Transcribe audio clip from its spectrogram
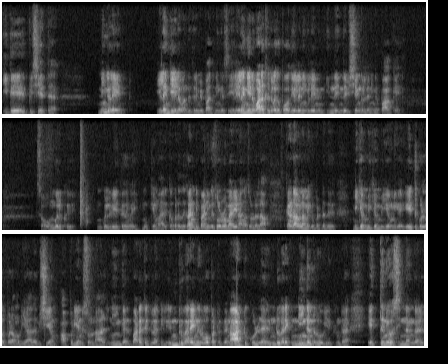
இதே விஷயத்தை நீங்களே இலங்கையில் வந்து திரும்பி பார்த்து நீங்கள் செய்யலை. இலங்கையின் வடக்கு கிழக்கு பகுதியில் நீங்களே இந்த இந்த விஷயங்களில் நீங்கள் பார்க்க ஸோ உங்களுக்கு உங்களுடைய தேவை முக்கியமாக இருக்கப்படுது கண்டிப்பாக நீங்கள் சொல்கிற மாதிரி நாங்கள் சொல்லலாம். கனடாவில் அமைக்கப்பட்டது மிக மிக மிக மிக ஏற்றுக்கொள்ளப்பட முடியாத விஷயம். அப்படி என்று சொன்னால் நீங்கள் வடக்கு கிழக்கில் இன்று வரை நிறுவப்பட்டிருக்கிற நாட்டுக்குள்ளே இன்று வரைக்கும் நீங்கள் நிறுவி இருக்கின்ற எத்தனையோ சின்னங்கள்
